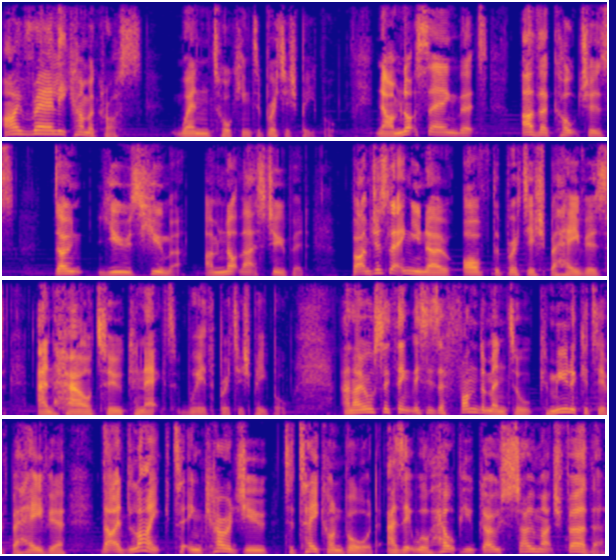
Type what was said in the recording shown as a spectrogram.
I rarely come across when talking to British people. Now, I'm not saying that other cultures don't use humour. I'm not that stupid. But I'm just letting you know of the British behaviours and how to connect with British people. And I also think this is a fundamental communicative behaviour that I'd like to encourage you to take on board as it will help you go so much further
